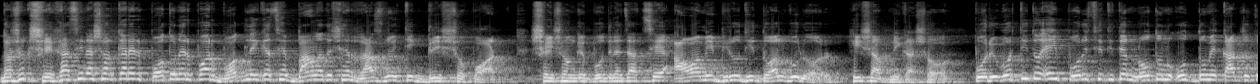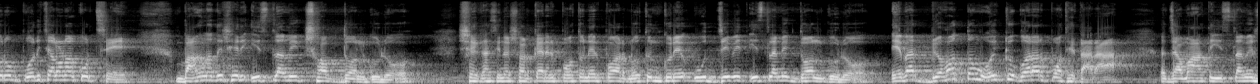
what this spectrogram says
দর্শক, শেখ হাসিনা সরকারের পতনের পর বদলে গেছে বাংলাদেশের রাজনৈতিক দৃশ্যপট। সেই সঙ্গে বদলে যাচ্ছে আওয়ামী বিরোধী দলগুলোর হিসাব নিকাশও। পরিবর্তিত এই পরিস্থিতিতে নতুন উদ্যমে কার্যক্রম পরিচালনা করছে বাংলাদেশের ইসলামিক সব দলগুলো। শেখ হাসিনা সরকারের পতনের পর নতুন করে উজ্জীবিত ইসলামিক দলগুলো। এবার বৃহত্তম ঐক্য গড়ার পথে তারা। জামায়াতে ইসলামীর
